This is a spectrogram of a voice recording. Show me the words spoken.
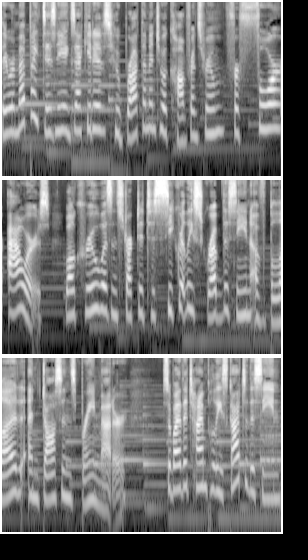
they were met by Disney executives who brought them into a conference room for four hours, while crew was instructed to secretly scrub the scene of blood and Dawson's brain matter. So by the time police got to the scene,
